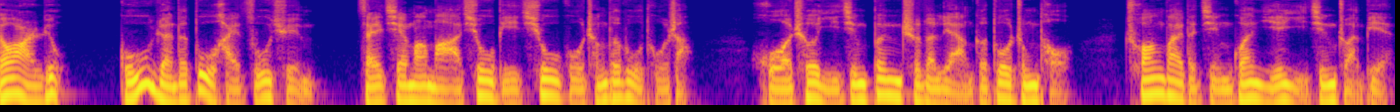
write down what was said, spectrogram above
幺二六，古远的渡海族群在前往马丘比丘古城的路途上，火车已经奔驰了两个多钟头，窗外的景观也已经转变。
